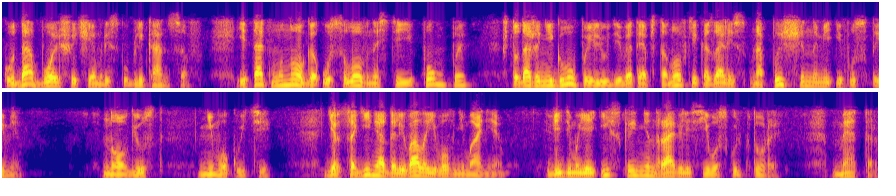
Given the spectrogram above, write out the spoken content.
куда больше, чем республиканцев, и так много условностей и помпы, что даже не глупые люди в этой обстановке казались напыщенными и пустыми. Но Огюст не мог уйти. Герцогиня одолевала его вниманием. Видимо, ей искренне нравились его скульптуры. «Мэтр,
